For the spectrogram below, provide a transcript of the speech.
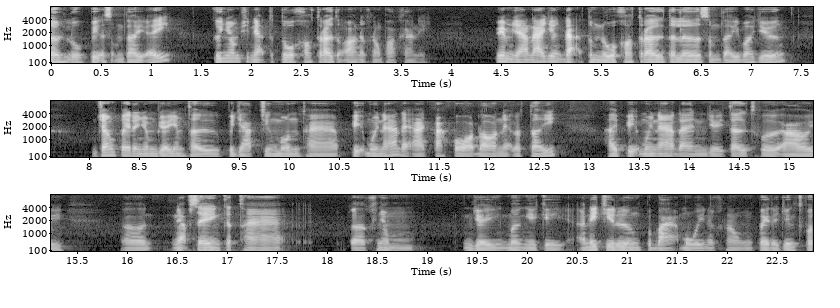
លើសលួសពាក្យសម្ដីអីគឺខ្ញុំជាអ្នកទទួលខុសត្រូវទាំងអស់នៅក្នុង podcast នេះវាម្យ៉ាងដែរយើងដាក់ទំនួលខុសត្រូវទៅលើសម្ដីរបស់យើងអញ្ចឹងពេលដែលខ្ញុំនិយាយខ្ញុំត្រូវប្រយ័ត្នជាងមុនថាពាក្យមួយណាដែលអាចប៉ះពាល់ដល់អ្នកដទៃហើយពាក្យមួយណាដែលនិយាយទៅធ្វើឲ្យអ្នកផ្សេងគិតថាខ្ញុំនិយាយមើងងាយគេអានេះជារឿងពិបាកមួយនៅក្នុងពេលដែលយើងធ្វើ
